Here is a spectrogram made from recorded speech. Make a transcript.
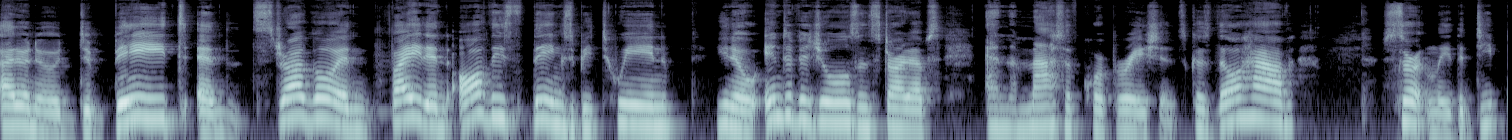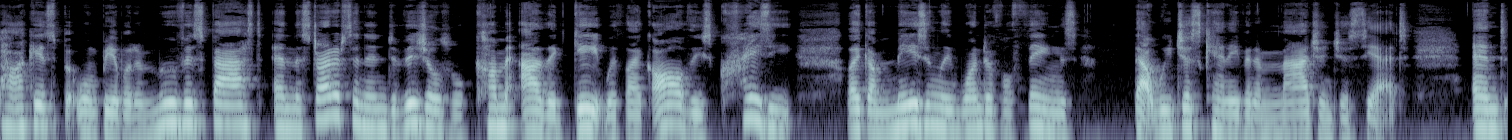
i don't know debate and struggle and fight and all these things between you know individuals and startups and the massive corporations because they'll have certainly the deep pockets but won't be able to move as fast and the startups and individuals will come out of the gate with like all these crazy like amazingly wonderful things that we just can't even imagine just yet. And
